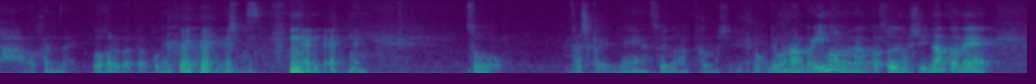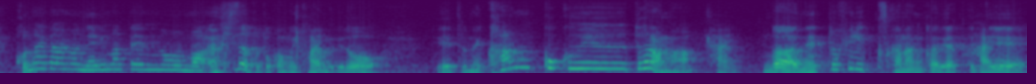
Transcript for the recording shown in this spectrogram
ああ分かんない。分かる方はコメント欄にお願いします。そう。確かにね。そういうのあったかもしれない。でもなんか今もなんかそういうの欲しい。なんかねこの間あの練馬店の、まあ、久里とかも言ってたんだけど、えっ、とね韓国ドラマはい。がネットフィリックスかなんかでやってて、はい。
